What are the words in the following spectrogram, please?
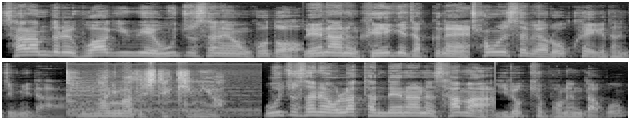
사람들을 구하기 위해 우주선에 온 고도 레나는 그에게 접근해 총을 쏘며 로크에게 던집니다. そんなにまでして君は 우주선에 올라탄 레나는 사망. 이렇게 보낸다고?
